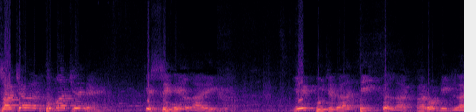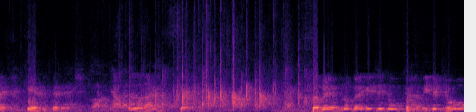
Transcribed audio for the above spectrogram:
સાચા અર્થમાં છે ને કે સિને લાઈફ એ ગુજરાતી કલાકારોની લાઈફ કેર કરે છે. Life care. તમે એમનું મેગેઝિન ઉઠાવીને જોવો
